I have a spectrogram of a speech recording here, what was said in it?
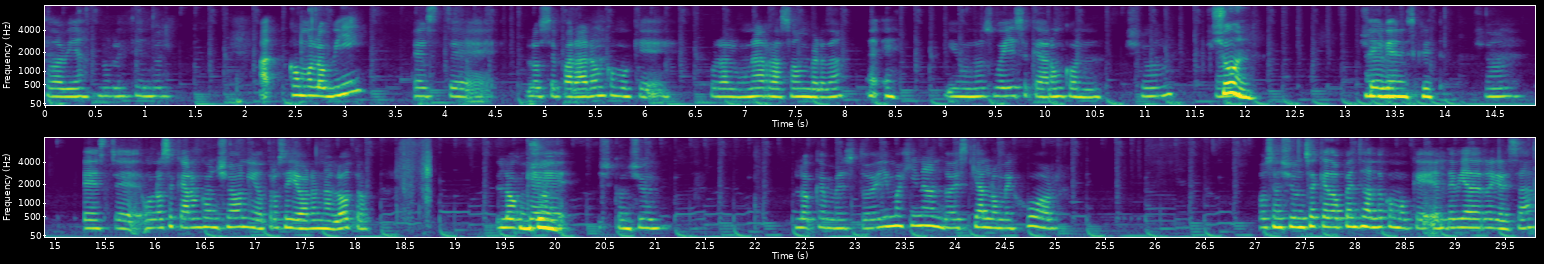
Todavía no lo entiendo. Ah, como lo vi, este, los separaron como que por alguna razón, ¿verdad? Eh, eh. Y unos güeyes se quedaron con Shun. Shun. Ahí Shun. bien escrito. Shun. Este, unos se quedaron con Shun y otros se llevaron al otro. Lo Con que con Shun. Lo que me estoy imaginando es que a lo mejor o sea, Shun se quedó pensando como que él debía de regresar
